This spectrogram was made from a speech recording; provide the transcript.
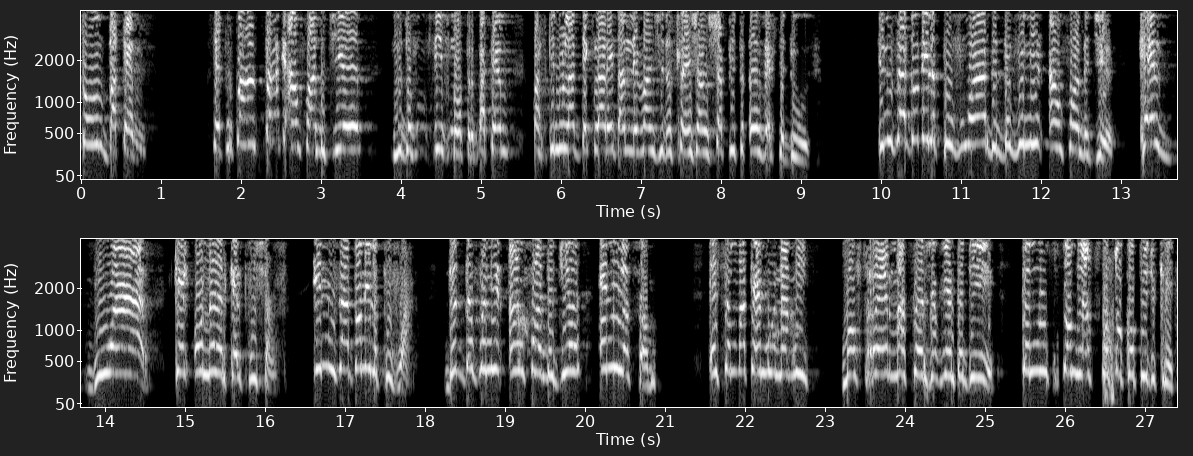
ton baptême. C'est pourquoi en tant qu'enfant de Dieu, nous devons vivre notre baptême parce qu'il nous l'a déclaré dans l'évangile de Saint Jean chapitre 1 verset 12. Il nous a donné le pouvoir de devenir enfant de Dieu. Quelle gloire, quel honneur, quelle puissance. Il nous a donné le pouvoir de devenir enfant de Dieu et nous le sommes. Et ce matin, mon ami, mon frère, ma soeur, je viens te dire que nous sommes la photocopie du Christ.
